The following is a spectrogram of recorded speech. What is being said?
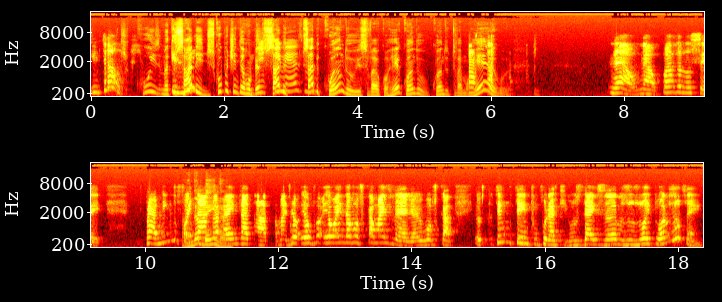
Então. Que coisa, mas tu existe... sabe, desculpa te interromper, tu sabe, sabe quando isso vai ocorrer? Quando, quando tu vai morrer? Não, não, quando eu não sei. Para mim não foi ainda data bem, né? ainda data, mas eu, eu, eu ainda vou ficar mais velha. Eu vou ficar. Eu tenho um tempo por aqui, uns 10 anos, uns 8 anos eu tenho.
